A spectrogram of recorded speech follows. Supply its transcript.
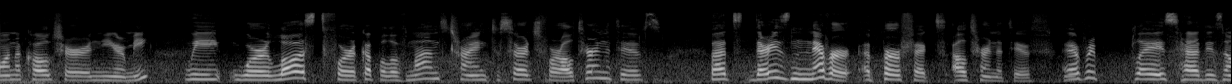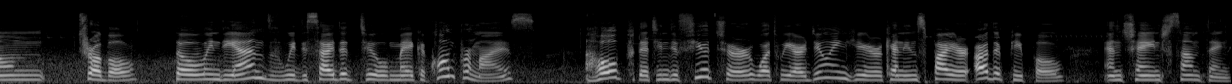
monoculture near me. We were lost for a couple of months trying to search for alternatives, but there is never a perfect alternative. Every place had its own trouble. So in the end, we decided to make a compromise, hope that in the future what we are doing here can inspire other people and change something.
